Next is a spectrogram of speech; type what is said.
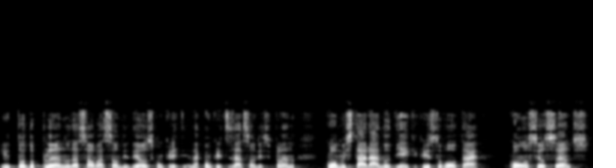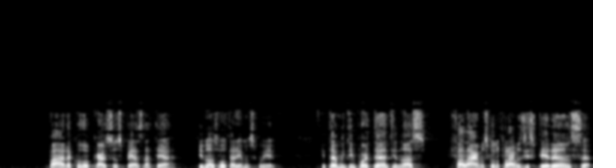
em todo o plano da salvação de Deus, na concretização desse plano, como estará no dia em que Cristo voltar com os seus santos para colocar os seus pés na terra e nós voltaremos com ele. Então é muito importante nós falarmos, quando falarmos de esperança,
